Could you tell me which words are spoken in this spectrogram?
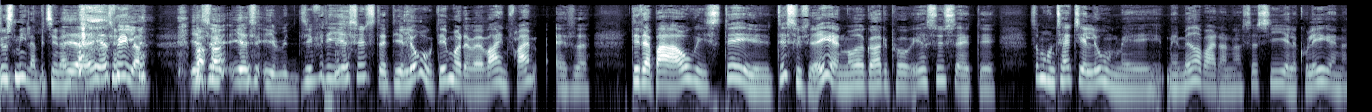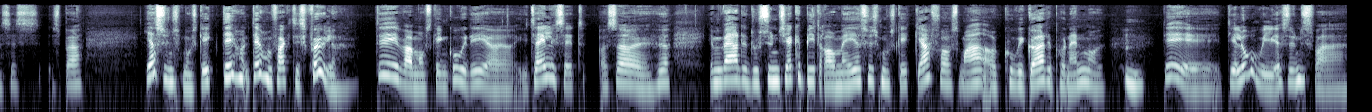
Du smiler, Bettina. Ja, jeg smiler. Jeg, sy- jeg, jamen, det er fordi, jeg synes, at dialog, det må da være vejen frem. Altså, det der bare afvist, det, det synes jeg ikke er en måde at gøre det på. Jeg synes, at øh, så må hun tage dialogen med, med medarbejderne, og så sige, eller kollegaerne, og så spørge, jeg synes måske ikke, det hun, det hun faktisk føler, det var måske en god idé at i talesæt, og så øh, høre, jamen hvad er det, du synes, jeg kan bidrage med? Jeg synes måske ikke, jeg får så meget, og kunne vi gøre det på en anden måde? Mm. Det øh, dialog, vil jeg synes, var,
